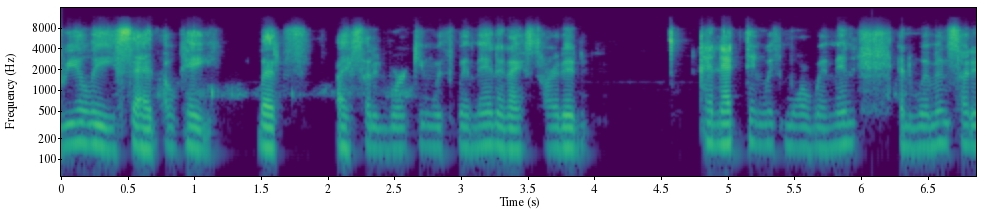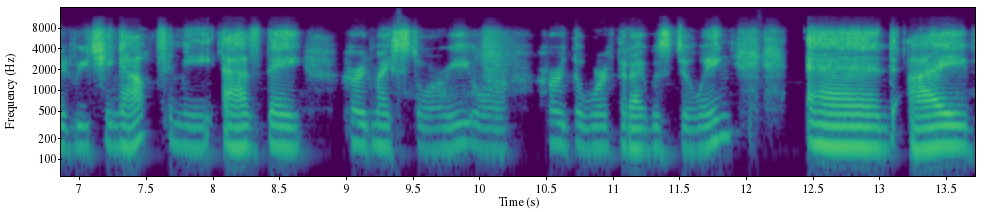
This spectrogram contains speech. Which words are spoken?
really said, okay, let's, I started working with women and I started connecting with more women and women started reaching out to me as they heard my story or heard the work that I was doing and I've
